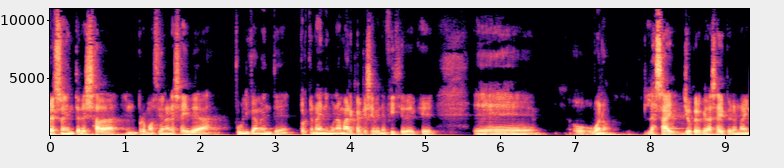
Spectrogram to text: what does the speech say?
persona interesada en promocionar esa idea públicamente, porque no hay ninguna marca que se beneficie de que, eh, o bueno, las hay, yo creo que las hay, pero no hay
